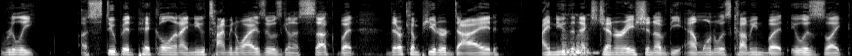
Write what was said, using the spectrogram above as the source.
really a stupid pickle and i knew timing wise it was going to suck but their computer died i knew the Mhm. next generation of the m1 was coming but it was like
